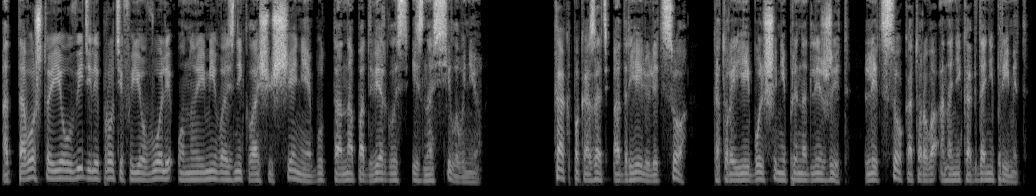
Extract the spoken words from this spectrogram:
От того, что ее увидели против ее воли, у Ноэми возникло ощущение, будто она подверглась изнасилованию. Как показать Адриэлю лицо, которое ей больше не принадлежит, лицо которого она никогда не примет?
